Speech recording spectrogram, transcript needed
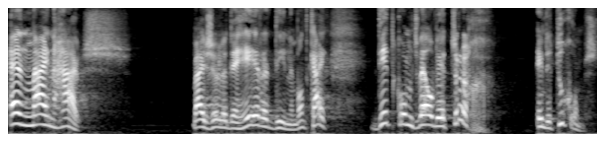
en mijn huis. Wij zullen de Here dienen. Want kijk, dit komt wel weer terug in de toekomst.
